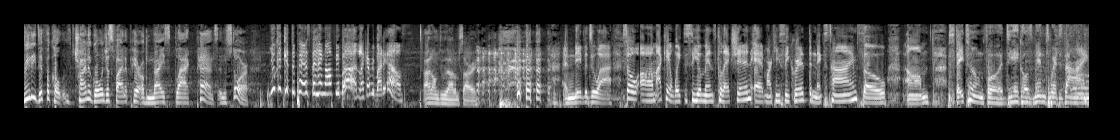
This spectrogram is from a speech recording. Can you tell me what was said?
really difficult trying to go and just find a pair of nice black pants in the store. you could get the pants to hang off your butt like everybody else. I don't do that. I'm sorry. and neither do I. So um, I can't wait to see your men's collection at Marques Secret the next time. So um, stay tuned for Diego's menswear design.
